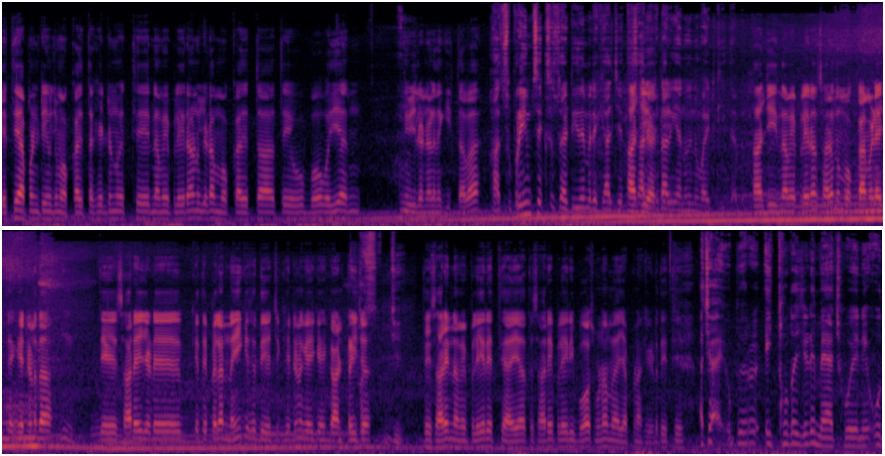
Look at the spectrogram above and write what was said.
ਇੱਥੇ ਆਪਣੀ ਟੀਮ 'ਚ ਮੌਕਾ ਦਿੱਤਾ ਖੇਡਣ ਨੂੰ ਇੱਥੇ ਨਵੇਂ ਪਲੇਅਰਾਂ ਨੂੰ ਜਿਹੜਾ ਮੌਕਾ ਦਿੱਤਾ ਤੇ ਉਹ ਬਹੁਤ ਵਧੀਆ ਨਿਊਜ਼ੀਲੈਂਡ ਵਾਲਿਆਂ ਨੇ ਕੀਤਾ ਵਾ। ਹਾਂ ਸੁਪਰੀਮ ਸਿਕਸ ਸੁਸਾਇਟੀ ਨੇ ਮੇਰੇ ਖਿਆਲ ਚ ਸਾਰੇ। ਖਿਡਾਰੀਆਂ ਨੂੰ ਇਨਵਾਈਟ ਕੀਤਾ ਹਾਂਜੀ ਨਵੇਂ ਪਲੇਅਰਾਂ ਸਾਰਿਆਂ ਨੂੰ ਮੌਕਾ ਮਿਲਿਆ ਇੱਥੇ ਖੇਡਣ ਦਾ। ਤੇ ਸਾਰੇ ਜਿਹੜੇ ਕਿਤੇ ਪਹਿਲਾਂ ਨਹੀਂ ਕਿਸੇ ਦੇਸ਼ 'ਚ ਖੇਡਣ ਗਏ ਕਿਸੇ ਕੰਟਰੀ 'ਚ ਜੀ। ਤੇ ਸਾਰੇ ਨਵੇਂ ਪਲੇਅਰ ਇੱਥੇ ਆਏ ਆ ਤੇ ਸਾਰੇ ਪਲੇਅਰ ਹੀ ਬਹੁਤ ਸੋਹਣਾ ਮੈਚ ਆਪਣਾ ਖੇਡਦੇ ਇੱਥੇ। ਅੱਛਾ ਫਿਰ ਇੱਥੋਂ ਦੇ ਜਿਹੜੇ ਮੈਚ ਹੋਏ ਨੇ ਉਹ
